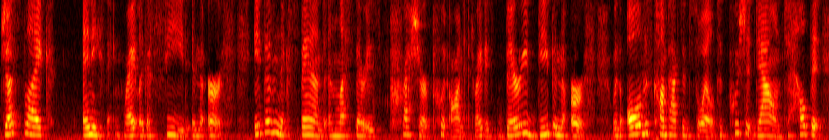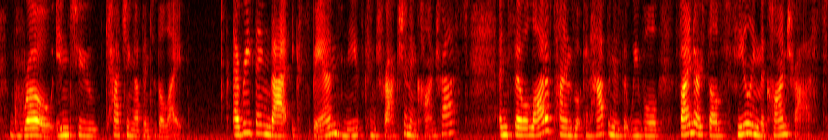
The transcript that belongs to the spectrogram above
Just like anything, right? Like a seed in the earth. It doesn't expand unless there is pressure put on it, right? It's buried deep in the earth with all this compacted soil to push it down, to help it grow into catching up into the light. Everything that expands needs contraction and contrast. And so, a lot of times, what can happen is that we will find ourselves feeling the contrast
